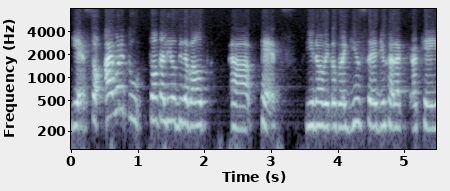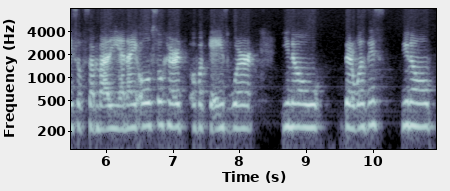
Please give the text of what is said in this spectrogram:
yeah so i wanted to talk a little bit about uh, pets you know because like you said you had a, a case of somebody and i also heard of a case where you know there was this you know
